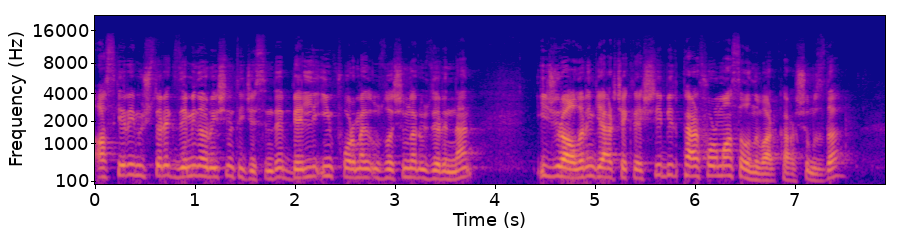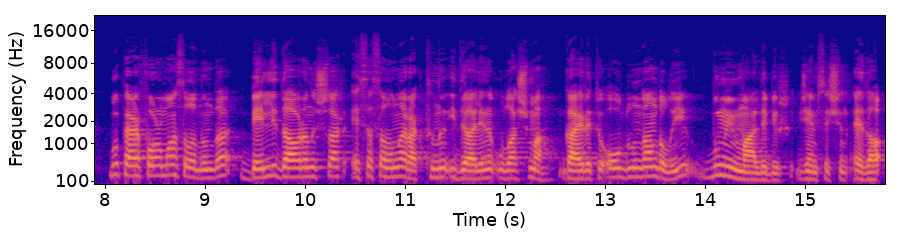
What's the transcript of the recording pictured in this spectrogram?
askeri müşterek zemin arayışı neticesinde belli informal uzlaşımlar üzerinden icraların gerçekleştiği bir performans alanı var karşımızda. Bu performans alanında belli davranışlar esas alınarak tını idealine ulaşma gayreti olduğundan dolayı bu minvalde bir jam session, eda,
